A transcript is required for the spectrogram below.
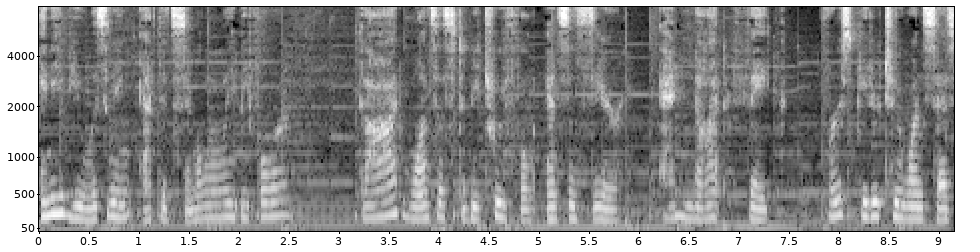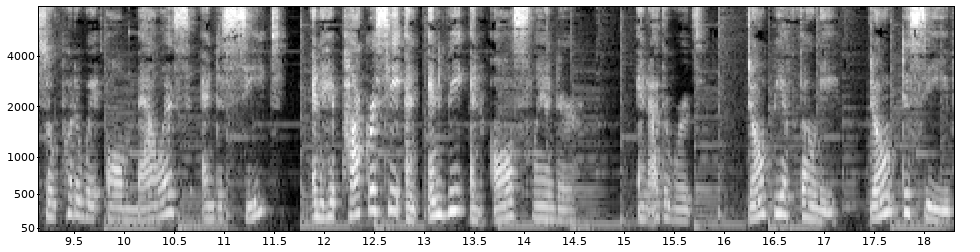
any of you listening acted similarly before? God wants us to be truthful and sincere and not fake. 1 Peter 2 1 says, So put away all malice and deceit and hypocrisy and envy and all slander. In other words, don't be a phony. Don't deceive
